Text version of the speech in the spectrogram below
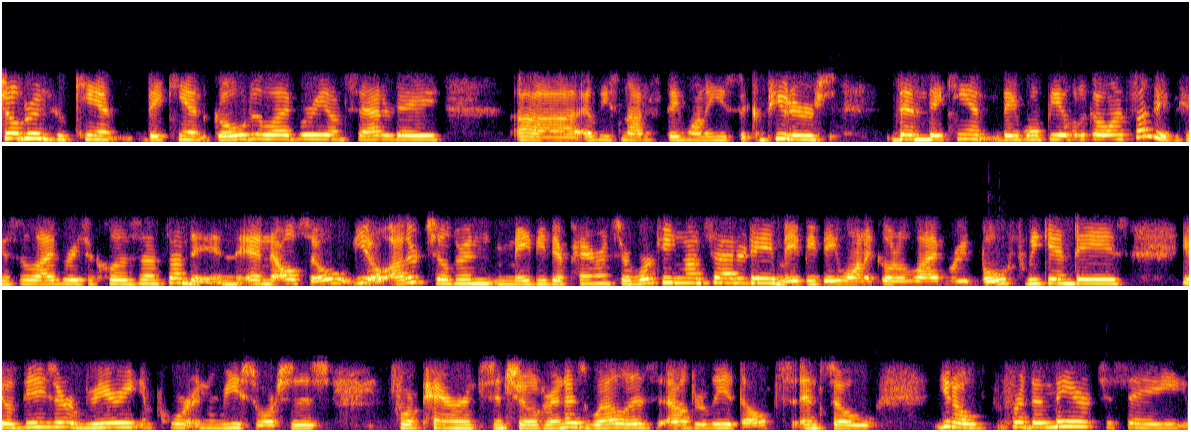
children who can't they can't go to the library on Saturday, uh, at least not if they want to use the computers then they can't they won't be able to go on Sunday because the libraries are closed on Sunday. And and also, you know, other children maybe their parents are working on Saturday, maybe they want to go to the library both weekend days. You know, these are very important resources for parents and children as well as elderly adults. And so you know, for the mayor to say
